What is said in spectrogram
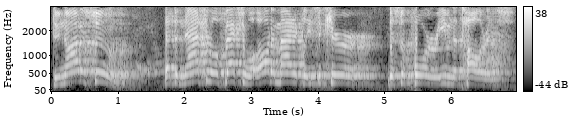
Do not assume that the natural affection will automatically secure the support or even the tolerance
